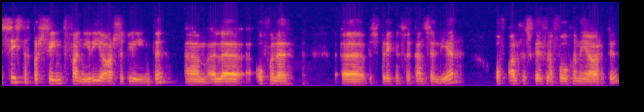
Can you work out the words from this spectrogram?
60% van hierdie jaar se kliënte, ehm um, hulle of hulle uh besprekings gekanselleer of aangeskuif na volgende jaar toe.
